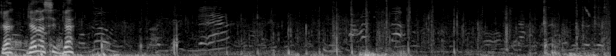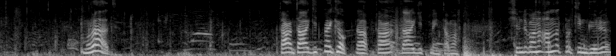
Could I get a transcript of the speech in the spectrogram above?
Gel gel Asil gel. Murat. Tamam daha gitmek yok. Daha, daha, daha gitmeyin tamam. Şimdi bana anlat bakayım gölü.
